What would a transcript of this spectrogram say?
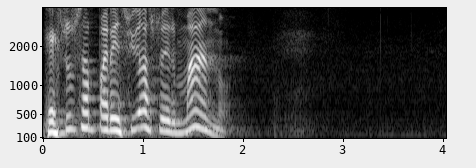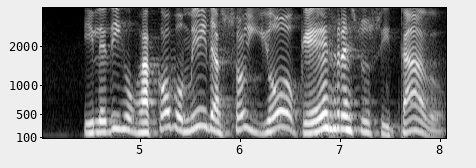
Jesús apareció a su hermano y le dijo, Jacobo, mira, soy yo que he resucitado.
